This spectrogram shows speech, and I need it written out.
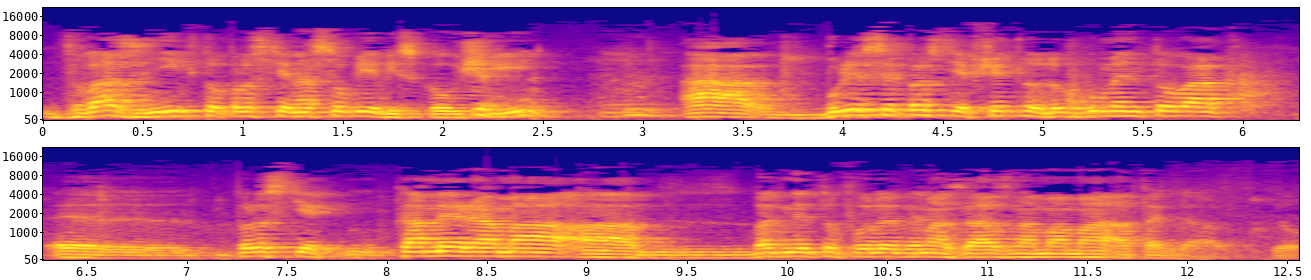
dva z nich to prostě na sobě vyzkouší a bude se prostě všechno dokumentovat e, prostě kamerama a magnetofonovými záznamama a tak dále. Jo.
